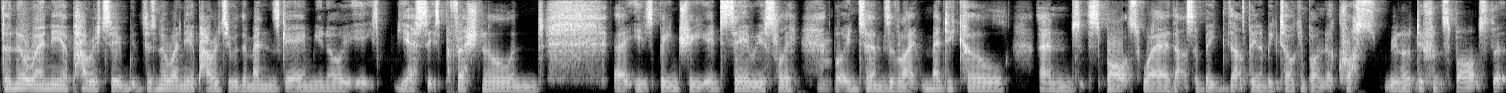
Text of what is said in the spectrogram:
There's nowhere near parity. There's nowhere near parity with the men's game. You know, it's yes, it's professional and uh, it's been treated seriously, mm. but in terms of like medical and sportswear, that's a big that's been a big talking point across you know different sports. That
